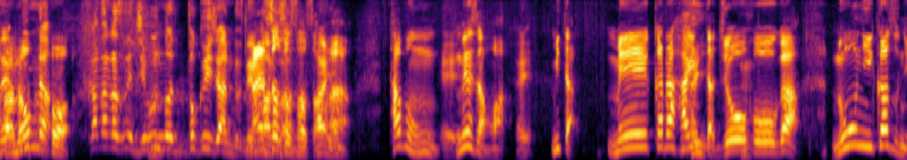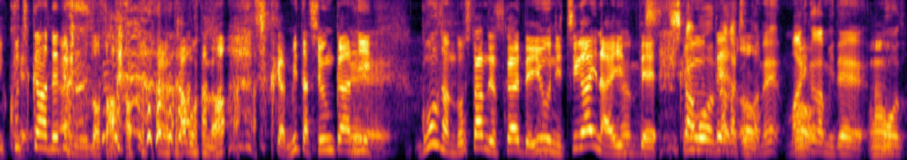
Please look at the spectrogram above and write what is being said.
ですね。みんな必ずね自分の得意ジャンルであまずは。そうそうそうそう、はい。うん。多分、ええ。姉さんはええ。見た目から入った情報が脳に行かずに口から出てくるぞと、多分の。それから見た瞬間にえ「ゴンさんどうしたんですか?」って言うに違いないってしかもなんかちょっとねうん。前かがみでうん。もう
